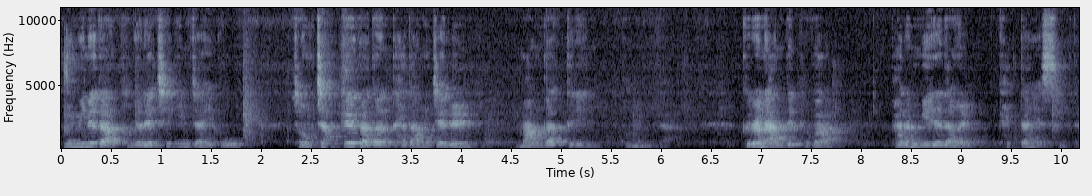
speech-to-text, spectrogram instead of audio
국민의당 분열의 책임자이고 정착돼 가던 다당제를 망가뜨린 분입니다. 그런 안 대표가 바른미래당을 탈당했습니다.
